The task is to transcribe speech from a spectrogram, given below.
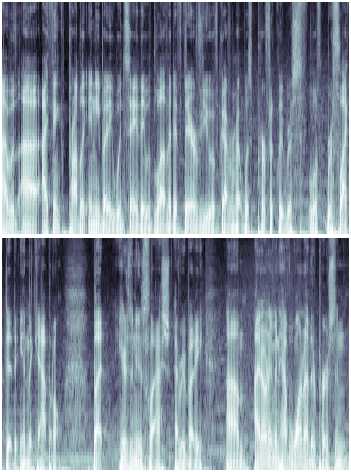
I would. Uh, I think probably anybody would say they would love it if their view of government was perfectly reflected in the Capitol. But here's a newsflash, everybody. Um, I don't even have one other person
